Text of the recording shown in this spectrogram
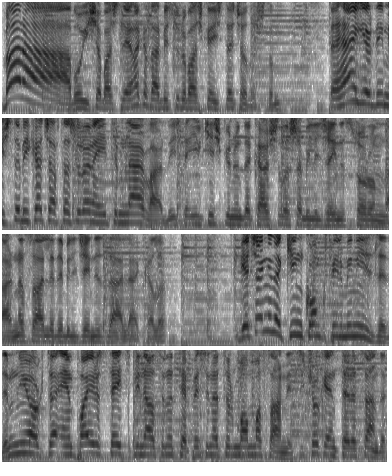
Bana bu işe başlayana kadar bir sürü başka işte çalıştım. Ve her girdiğim işte birkaç hafta süren eğitimler vardı. İşte ilk iş gününde karşılaşabileceğiniz sorunlar, nasıl halledebileceğinizle alakalı. Geçen gün de King Kong filmini izledim. New York'ta Empire State binasının tepesine tırmanma sahnesi çok enteresandı.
